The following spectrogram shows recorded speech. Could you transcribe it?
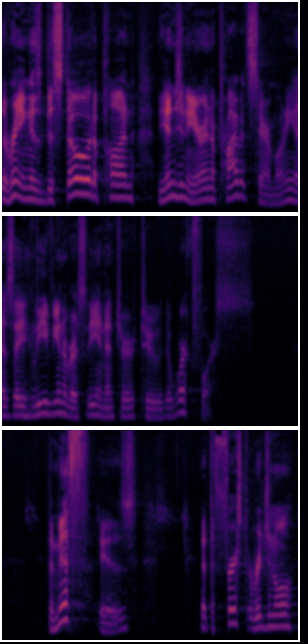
The ring is bestowed upon the engineer in a private ceremony as they leave university and enter to the workforce. The myth is that the first original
